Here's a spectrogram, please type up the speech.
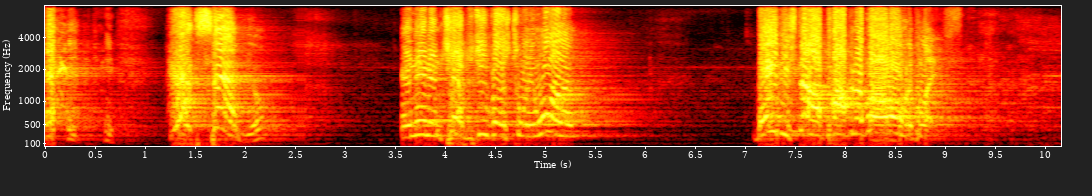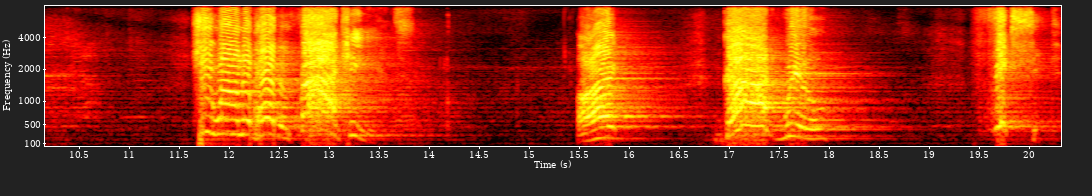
had Samuel, and then in chapter 2, verse 21, babies started popping up all over the place. She wound up having five kids. All right? God will fix it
